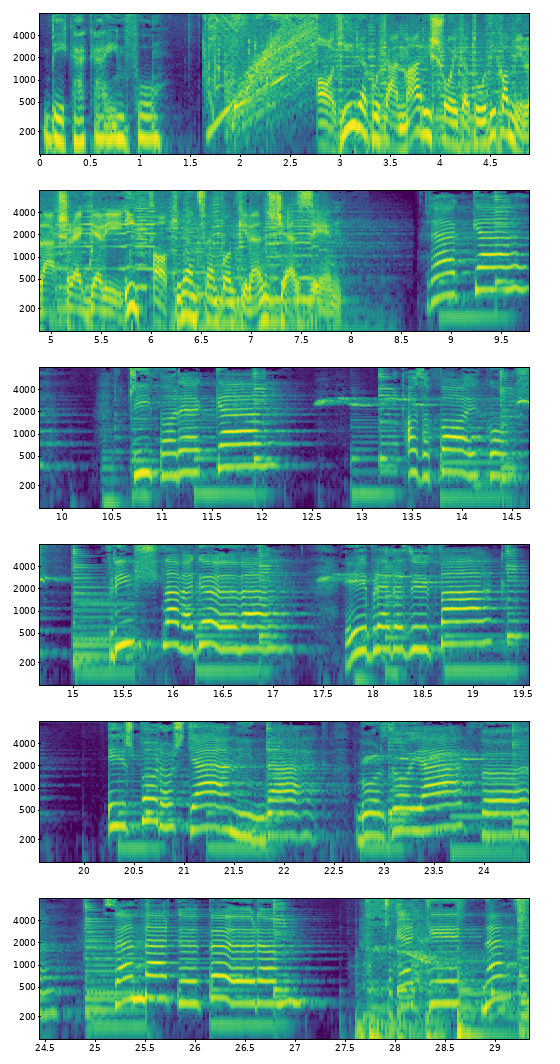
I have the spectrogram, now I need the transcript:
BKK Info. A hírek után már is folytatódik a millás reggeli, itt a 90.9 Jazzin. Reggel, csípa reggel, az a pajkos, friss levegővel, ébredező fák, és borostyán indák borzolják föl. Szenderkő pöröm, csak egy-két nesz,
